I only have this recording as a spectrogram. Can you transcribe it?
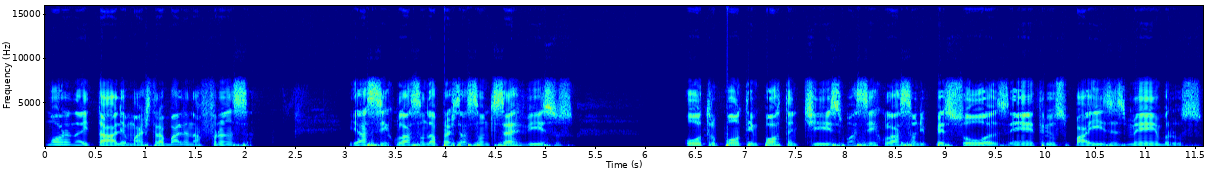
mora na Itália, mas trabalha na França. E a circulação da prestação de serviços. Outro ponto importantíssimo, a circulação de pessoas entre os países membros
